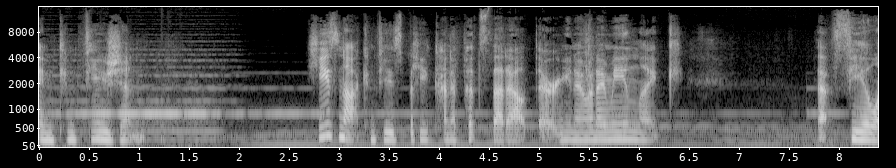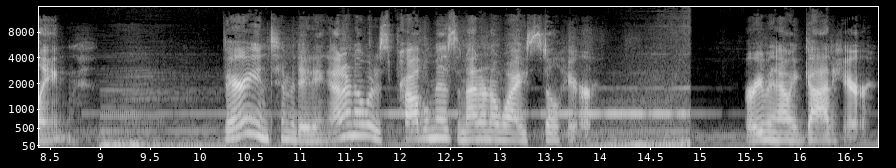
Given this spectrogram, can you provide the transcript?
and confusion. He's not confused, but he kind of puts that out there. You know what I mean? Like that feeling. Very intimidating. I don't know what his problem is, and I don't know why he's still here or even how he got here.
